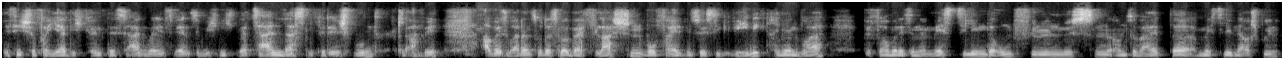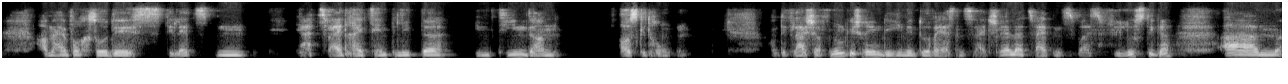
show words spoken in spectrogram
Es ist schon verjährt, ich könnte es sagen, weil jetzt werden sie mich nicht mehr zahlen lassen für den Schwund, glaube ich. Aber es war dann so, dass man bei Flaschen, wo verhältnismäßig wenig drinnen war, bevor wir das in einen Messzylinder umfüllen müssen und so weiter, Messzylinder ausspülen, haben einfach so das, die letzten ja, zwei, drei Zentiliter im Team dann ausgetrunken und die Flasche auf Null geschrieben. Die Inventur war erstens weit schneller, zweitens war es viel lustiger. Ähm,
